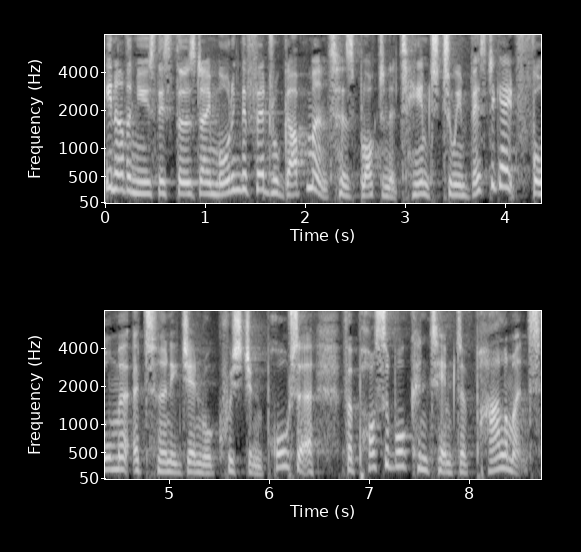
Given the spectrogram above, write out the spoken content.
In other news this Thursday morning, the federal government has blocked an attempt to investigate former Attorney General Christian Porter for possible contempt of Parliament.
